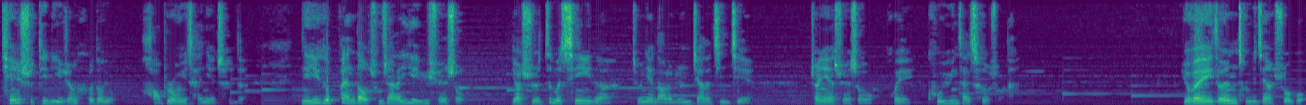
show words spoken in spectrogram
天时地利人和都有，好不容易才练成的。你一个半道出家的业余选手，要是这么轻易的就练到了人家的境界，专业选手会哭晕在厕所的。有位哲人曾经这样说过：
